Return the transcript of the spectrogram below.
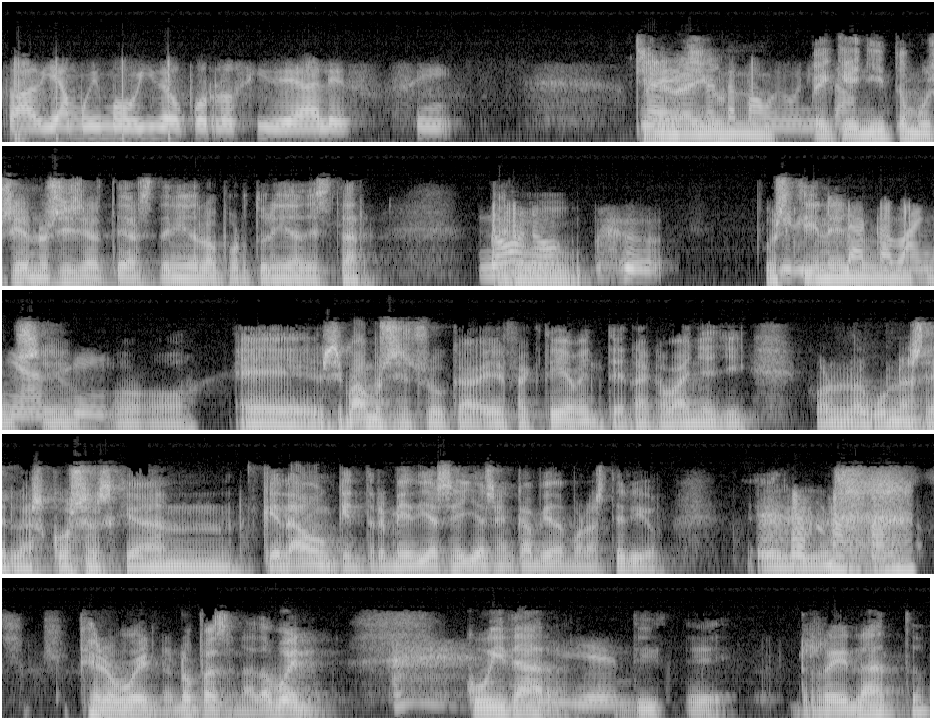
todavía muy movido por los ideales, sí. Tienen ahí un pequeñito museo, no sé si te has tenido la oportunidad de estar. No, pero, no. Pues tienen la un cabaña, museo, eh, vamos, en su, efectivamente, en la cabaña allí, con algunas de las cosas que han quedado, aunque entre medias ellas se han cambiado de monasterio. El- pero bueno, no pasa nada. Bueno, cuidar, dice, relato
